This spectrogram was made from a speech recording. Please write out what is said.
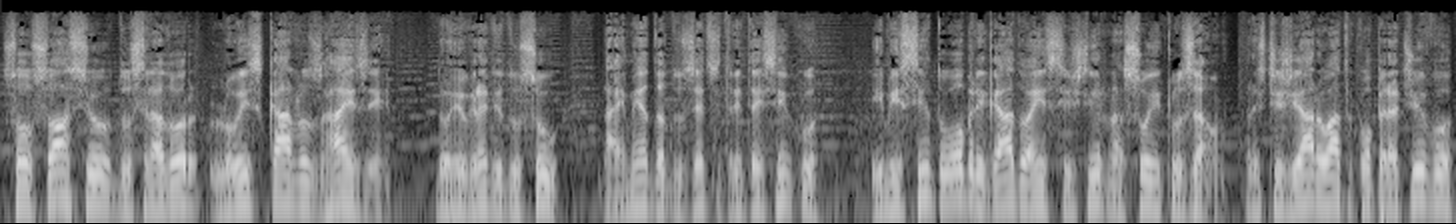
Sou sócio do senador Luiz Carlos Reise do Rio Grande do Sul, na emenda 235, e me sinto obrigado a insistir na sua inclusão. Prestigiar o ato cooperativo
